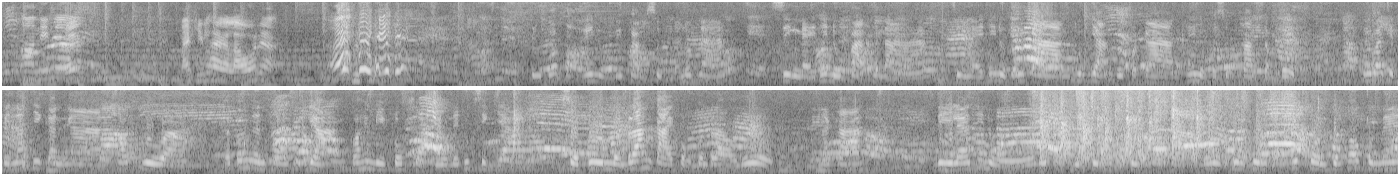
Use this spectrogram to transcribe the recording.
พี่ตอนนิดนึงเฮ้ยนายคิดอะไรกับเราวะเนี่ย เอ้ย ครูก็ขอให้หนูมีความสุขนะลูกนะ สิ่งไหนที่หนูปรารถนา สิ่งไหนที่หนูต้องการทุกอย่างทุกประการให้หนูประสบความสำเร็จ ไม่ว่าจะเป็นหน้าที่การงานครอบครัว แล้วก็เงินทองทุกอย่างก็ให้มีครบสมบูรณ์ในทุกสิ่งอย่าง สมบูรณ์เหมือนร่างกายของคนเราลูกนะคะ ดีแล้วที่หนูรู้จักบุญคุณของครูบาอาจารย์ลูกบุญคุณของทุกคนคุณพ่อคุณแม่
